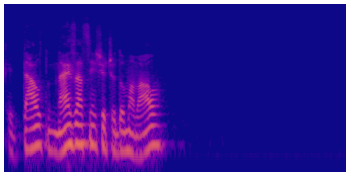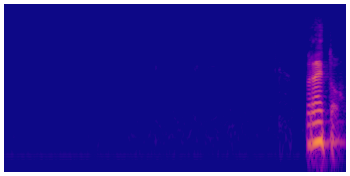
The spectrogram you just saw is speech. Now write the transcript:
Keď dal to najzácnejšie, čo doma mal? Preto,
